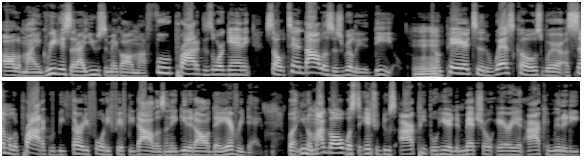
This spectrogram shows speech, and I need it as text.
All of my ingredients that I use to make all of my food product is organic. So $10 is really a deal Mhm. compared to the West Coast where a similar product would be 30, 40, 50 dollars and they get it all day every day. But you know, my goal was to introduce our people here in the metro area and our community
